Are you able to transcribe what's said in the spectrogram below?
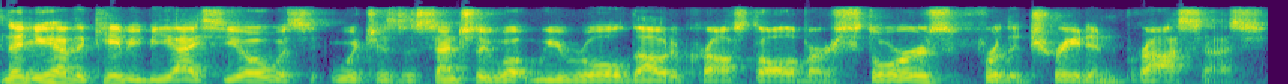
Then you have the KBB ICO, which, which is essentially what we rolled out across all of our stores for the trade-in process.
